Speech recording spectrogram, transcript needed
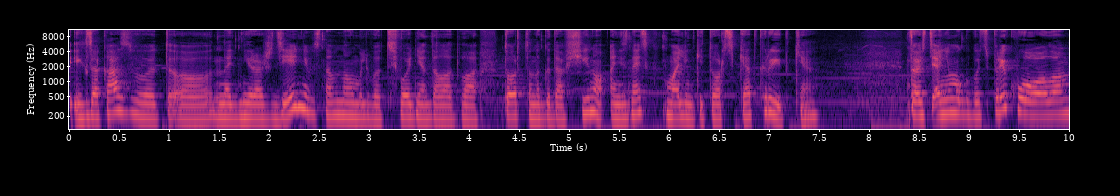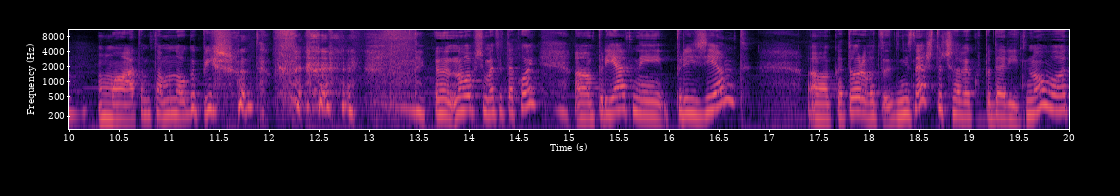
их заказывают а, на дни рождения в основном, или вот сегодня я дала два торта на годовщину. Они, знаете, как маленькие тортики открытки. То есть они могут быть с приколом, матом там много пишут. Ну, в общем, это такой а, приятный презент, который вот не знаешь, что человеку подарить, но вот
